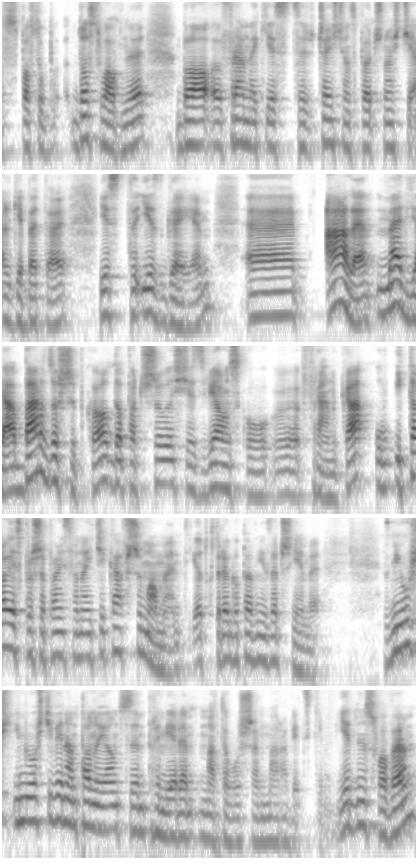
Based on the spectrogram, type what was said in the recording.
sposób dosłowny, bo Franek jest częścią społeczności LGBT, jest, jest gejem. Ale media bardzo szybko dopatrzyły się związku Franka i to jest, proszę Państwa, najciekawszy moment i od którego pewnie zaczniemy. Z miłości, miłościwie nam panującym premierem Mateuszem Morawieckim. Jednym słowem,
